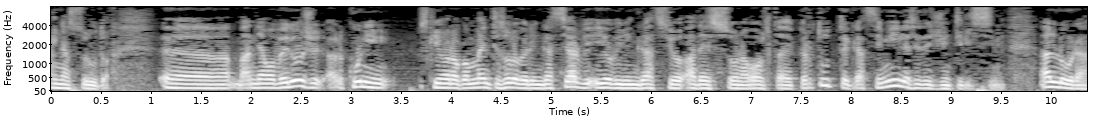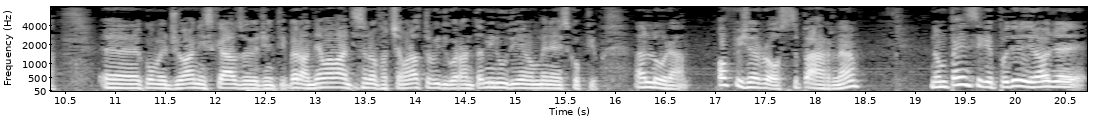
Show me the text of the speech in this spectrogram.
in assoluto. Eh, andiamo veloci, alcuni scrivono commenti solo per ringraziarvi, io vi ringrazio adesso una volta e per tutte, grazie mille, siete gentilissimi. Allora, eh, come Giovanni Scalzo che gentile, però andiamo avanti, se no facciamo un altro video di 40 minuti e non me ne esco più. Allora, Official Rost parla, non pensi che il potere di Roger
